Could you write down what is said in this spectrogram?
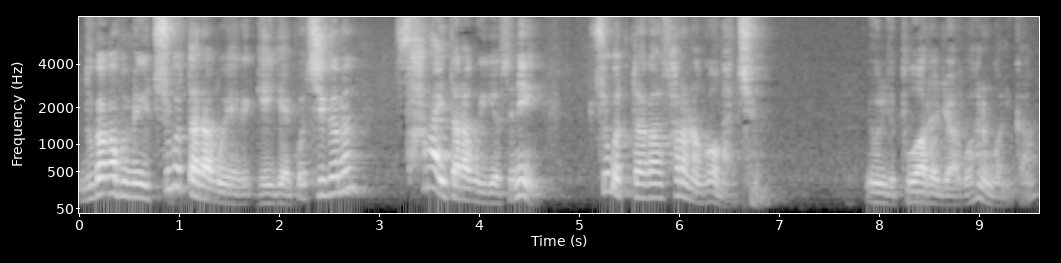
누가가 분명히 죽었다라고 얘기했고 지금은 살아있다라고 얘기했으니 죽었다가 살아난 거 맞죠. 이걸 이제 부활이라고 하는 거니까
